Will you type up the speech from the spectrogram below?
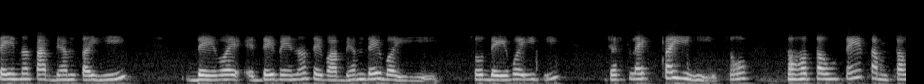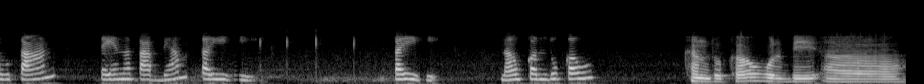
तेन ताभ्यां तैः देव देवेन देवाभ्यां देवैः। सो देवैः जस्ट् लैक् तैः। सो सः तौ ते तं तौ तान् ताभ्यां तैः तैः नौ कन्दुकौ will be uh,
